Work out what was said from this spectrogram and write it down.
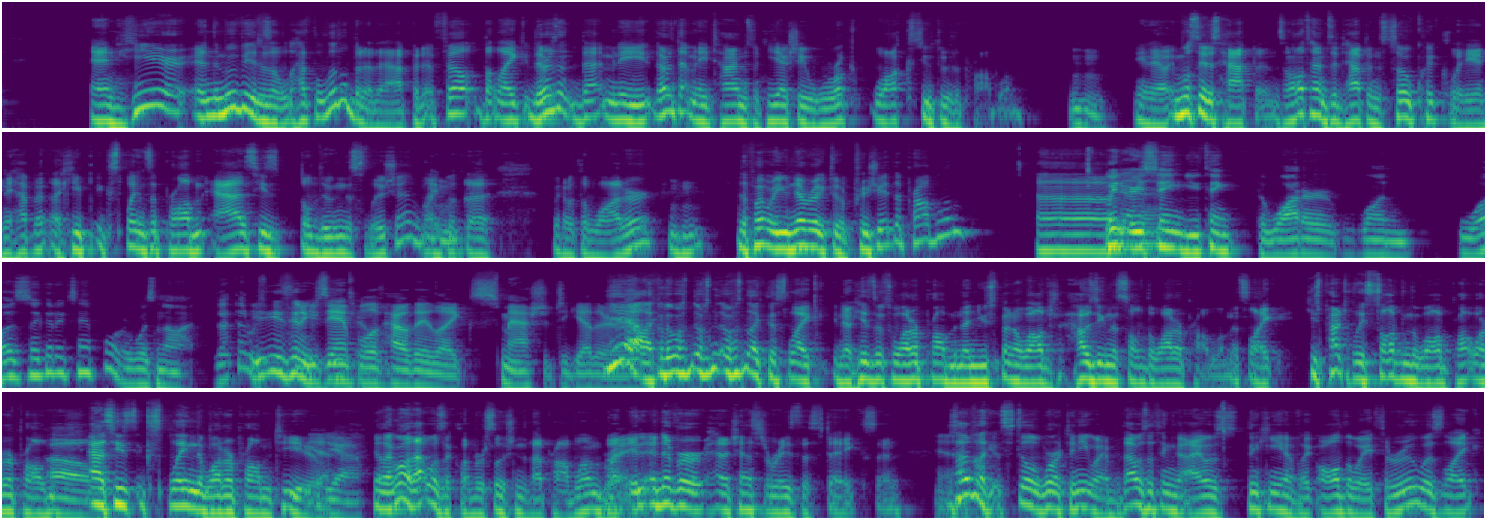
And here, and the movie does a, has a little bit of that, but it felt, but like there isn't that many, there aren't that many times when he actually work, walks you through the problem. Mhm. You know, it mostly just happens. And a lot of times it happens so quickly, and it happens like he explains the problem as he's doing the solution, like Mhm. with the, you know, with the water, Mhm. the point where you never get to appreciate the problem. Um, Wait, are you saying you think the water one was a good example or was not? I thought it was He's an pretty example of how they like smash it together. Yeah, like there wasn't, there wasn't- there wasn't like this, like you know, here's this water problem, and then you spend a while. Just, how's he going to solve the water problem? It's like he's practically solving the wa- water problem Oh. as he's explaining the water problem to you. Yeah. Yeah. You're like, oh, that was a clever solution to that problem, but Right. it, it never had a chance to raise the stakes. And Yeah. it sounded like it still worked anyway. But that was the thing that I was thinking of, like all the way through, was like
